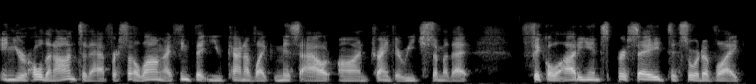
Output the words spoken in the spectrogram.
and you're holding on to that for so long, I think that you kind of like miss out on trying to reach some of that fickle audience per se to sort of like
